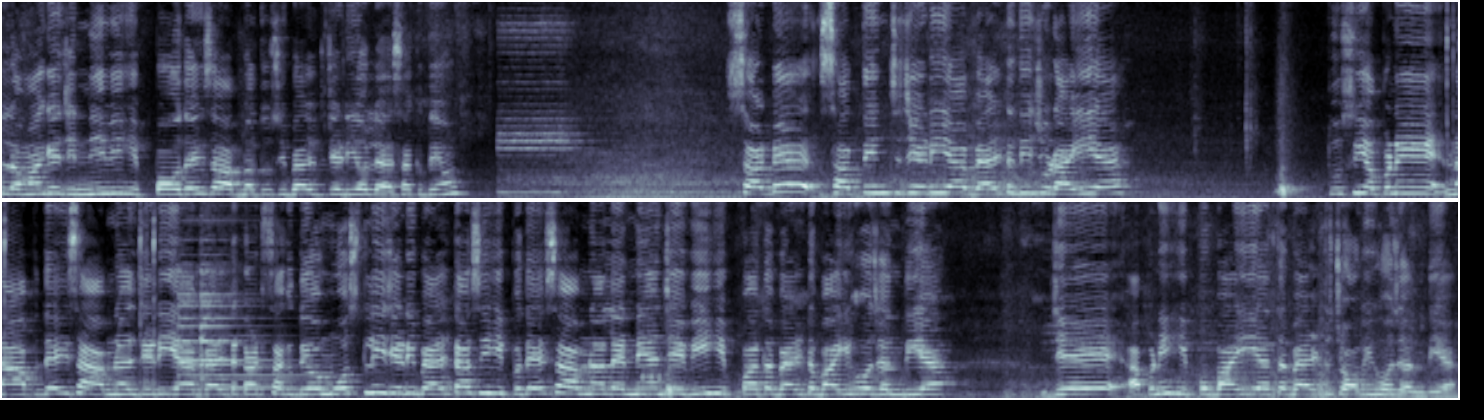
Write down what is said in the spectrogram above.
ਲਵਾਂਗੇ, ਜਿੰਨੀ ਵੀ ਹਿੱਪ ਆ, ਉਹਦੇ ਹਿਸਾਬ ਨਾਲ ਤੁਸੀਂ ਬੈਲਟ ਜਿਹੜੀ ਉਹ ਲੈ ਸਕਦੇ ਹੋ। ਸਾਢੇ 7 ਇੰਚ ਜਿਹੜੀ ਹੈ ਬੈਲਟ ਦੀ ਚੌੜਾਈ ਹੈ, ਤੁਸੀਂ ਆਪਣੇ ਨਾਪ ਦੇ ਹਿਸਾਬ ਨਾਲ ਜਿਹੜੀ ਹੈ ਬੈਲਟ ਕੱਢ ਸਕਦੇ ਹੋ। ਮੋਸਟਲੀ ਜਿਹੜੀ ਬੈਲਟ ਅਸੀਂ ਹਿੱਪ ਦੇ ਹਿਸਾਬ ਨਾਲ ਲੈਂਦੇ ਆ ਜੇ 20 ਹਿੱਪਾ ਤਾਂ ਬੈਲਟ 22 ਹੋ ਜਾਂਦੀ ਹੈ। ਜੇ ਆਪਣੀ ਹਿੱਪ ਬਾਈ ਹੈ ਤਾਂ ਬੈਲਟ 24 ਹੋ ਜਾਂਦੀ ਹੈ।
